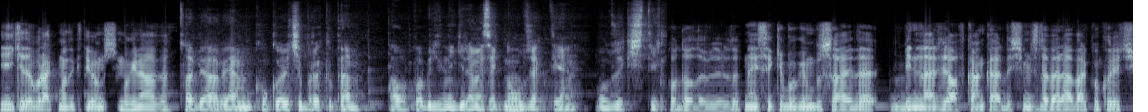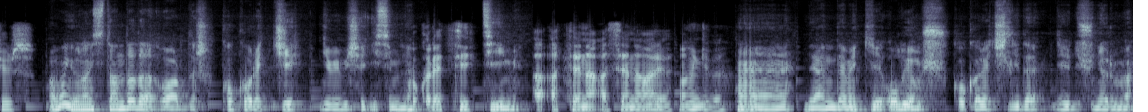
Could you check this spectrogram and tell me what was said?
İyi ki de bırakmadık diyor musun bugün abi? Tabii abi hem kokoreçi bırakıp hem Avrupa Birliği'ne giremesek ne olacaktı yani? Olacak iş değil. O da olabilirdi. Neyse ki bugün bu sayede binlerce Afgan kardeşimizle beraber kokoreç yiyoruz. Ama Yunanistan'da da vardır kokoreççi gibi bir şey isimli. Kokoretti. T mi? A- Athena, Asena var ya onun gibi. yani demek ki oluyormuş kokoreçli de diye düşünüyorum ben.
